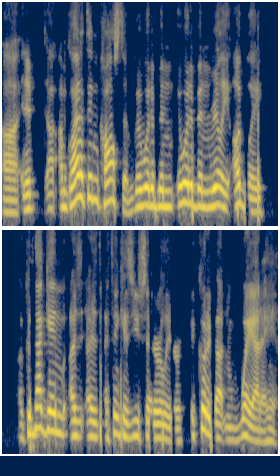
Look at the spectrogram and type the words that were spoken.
Uh, and it, I'm glad it didn't cost them. It would have been it would have been really ugly because that game, I, I, I think, as you said earlier, it could have gotten way out of hand.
